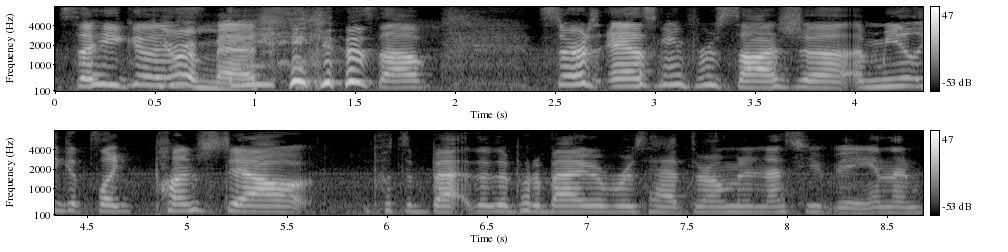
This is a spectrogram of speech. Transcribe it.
So he goes. You're a mess. He goes up, starts asking for Sasha. Immediately gets like punched out. Puts a ba- they put a bag over his head, throw him in an SUV, and then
